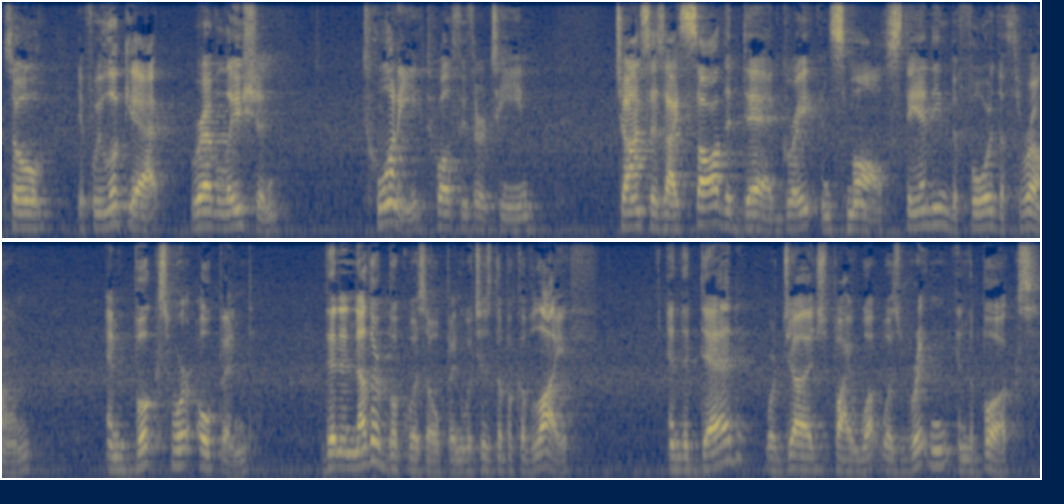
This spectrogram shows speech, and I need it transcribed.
So if we look at Revelation 20, 12 through 13, John says, I saw the dead, great and small, standing before the throne, and books were opened. Then another book was opened, which is the book of life. And the dead were judged by what was written in the books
